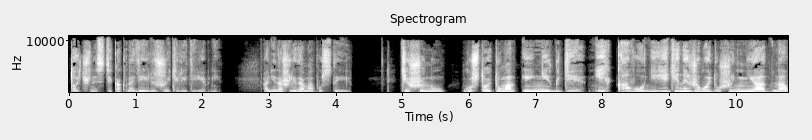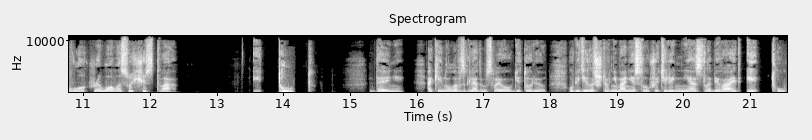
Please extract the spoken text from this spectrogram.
точности, как надеялись жители деревни. Они нашли дома пустые, тишину, густой туман, и нигде, никого, ни единой живой души, ни одного живого существа. И тут Дэнни окинула взглядом свою аудиторию, убедилась, что внимание слушателей не ослабевает, и тут,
